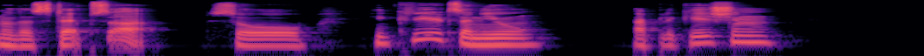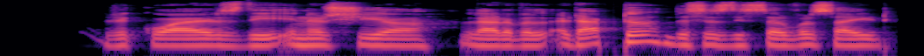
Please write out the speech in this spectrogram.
you know, the steps are. So he creates a new application requires the inertia Laravel adapter. This is the server side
